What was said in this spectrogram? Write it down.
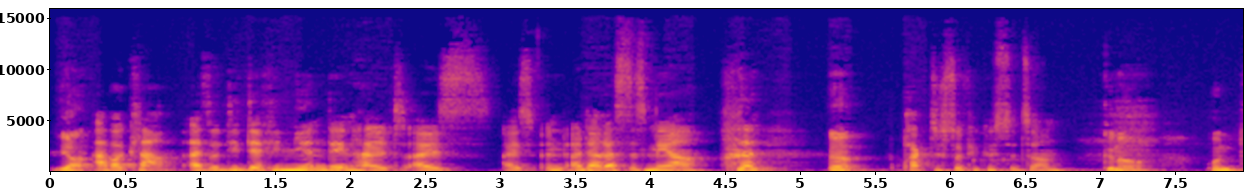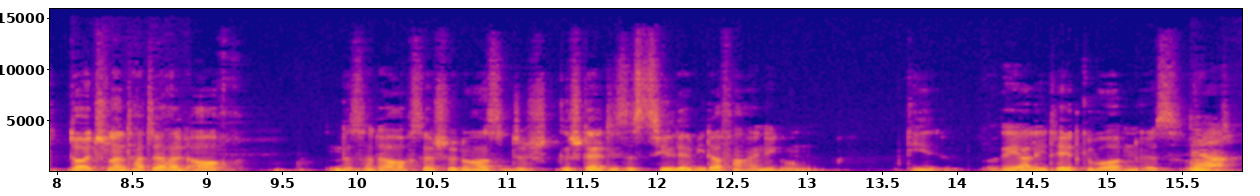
Ja. Aber klar, also die definieren den halt als als der Rest ist mehr. ja. Praktisch so viel Küste zu haben. Genau. Und Deutschland hatte halt auch, das hat er auch sehr schön rausgestellt, dieses Ziel der Wiedervereinigung die Realität geworden ist. Und ja.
